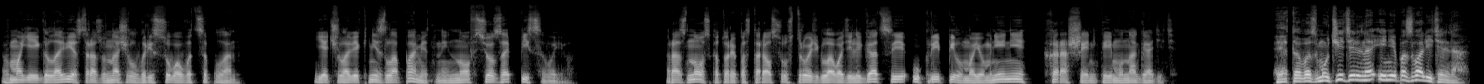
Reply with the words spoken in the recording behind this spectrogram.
В моей голове сразу начал вырисовываться план. Я человек не злопамятный, но все записываю. Разнос, который постарался устроить глава делегации, укрепил мое мнение хорошенько ему нагадить. «Это возмутительно и непозволительно.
